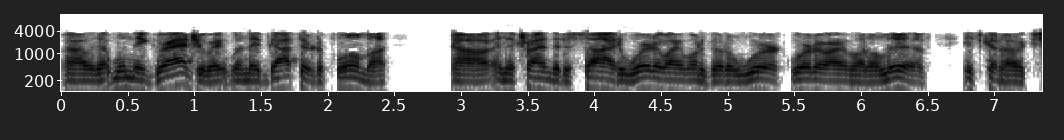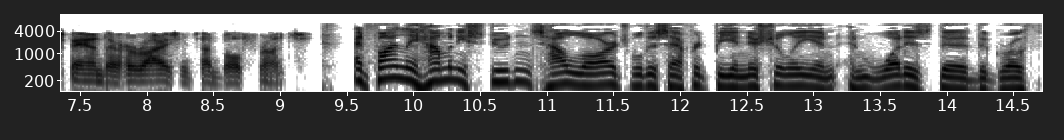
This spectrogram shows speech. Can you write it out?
uh, that when they graduate, when they've got their diploma, uh, and they're trying to decide where do I want to go to work, where do I want to live, it's going to expand their horizons on both fronts. And finally, how many students, how large will this effort be initially, and, and what is the, the growth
